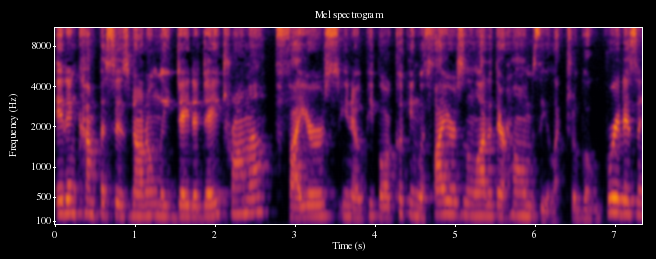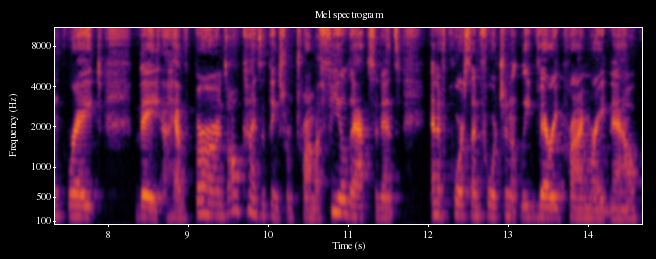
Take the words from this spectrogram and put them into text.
it encompasses not only day-to-day trauma fires you know people are cooking with fires in a lot of their homes the electrical grid isn't great they have burns all kinds of things from trauma field accidents and of course unfortunately very prime right now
